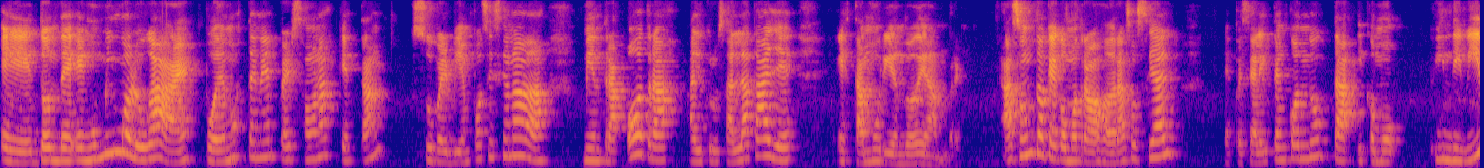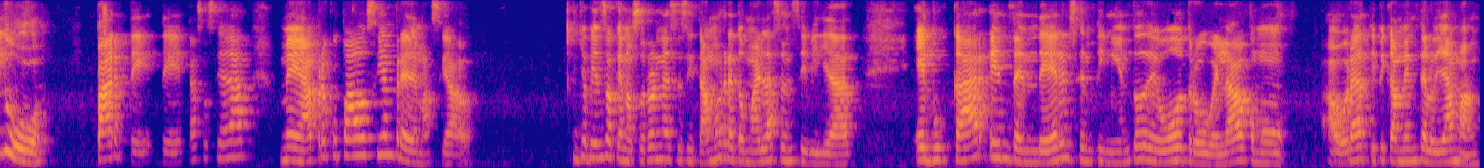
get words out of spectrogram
eh, donde en un mismo lugar podemos tener personas que están súper bien posicionadas, mientras otras, al cruzar la calle, están muriendo de hambre. Asunto que como trabajadora social, especialista en conducta y como individuo parte de esta sociedad, me ha preocupado siempre demasiado. Yo pienso que nosotros necesitamos retomar la sensibilidad, el buscar entender el sentimiento de otro, ¿verdad? Como ahora típicamente lo llaman,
